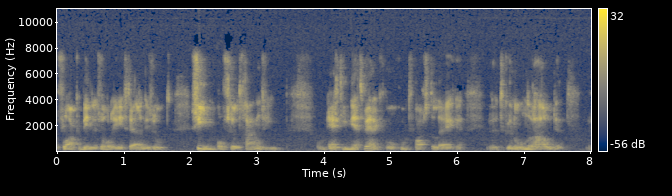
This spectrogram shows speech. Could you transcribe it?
vlakken binnen zorginstellingen zult zien of zult gaan zien. Om echt die netwerken goed vast te leggen, uh, te kunnen onderhouden uh,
